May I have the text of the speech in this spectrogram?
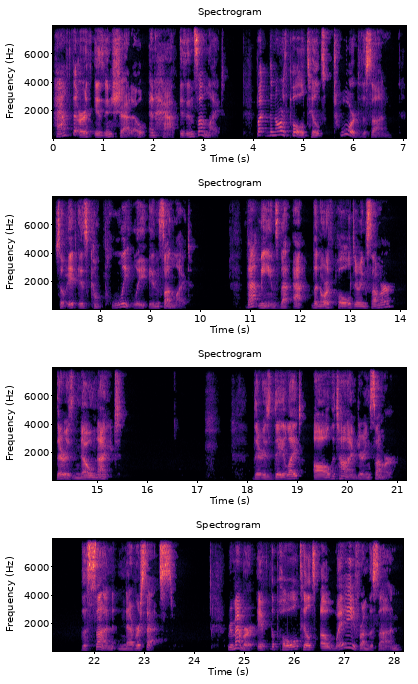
Half the Earth is in shadow and half is in sunlight. But the North Pole tilts toward the sun, so it is completely in sunlight. That means that at the North Pole during summer, there is no night. There is daylight all the time during summer. The sun never sets. Remember, if the pole tilts away from the sun,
